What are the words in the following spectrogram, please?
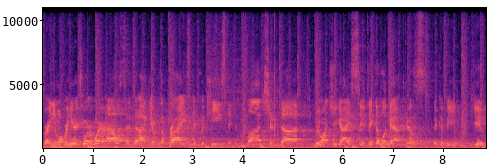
bring him over here to our warehouse and uh, give him the prize, give him the keys, take him to lunch, and uh, we want you guys to take a look at because it could be you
